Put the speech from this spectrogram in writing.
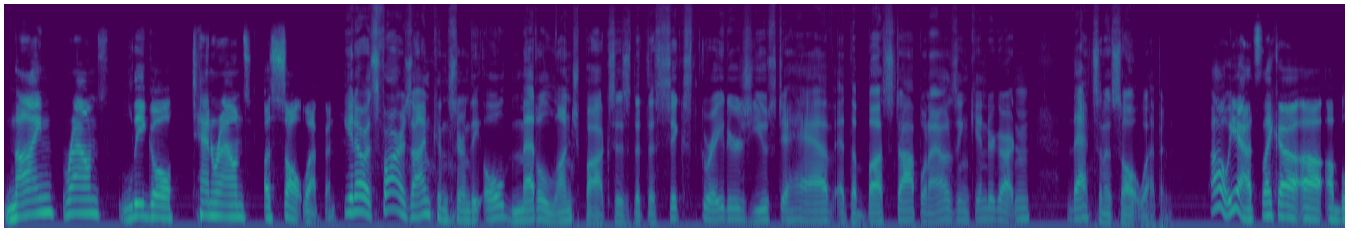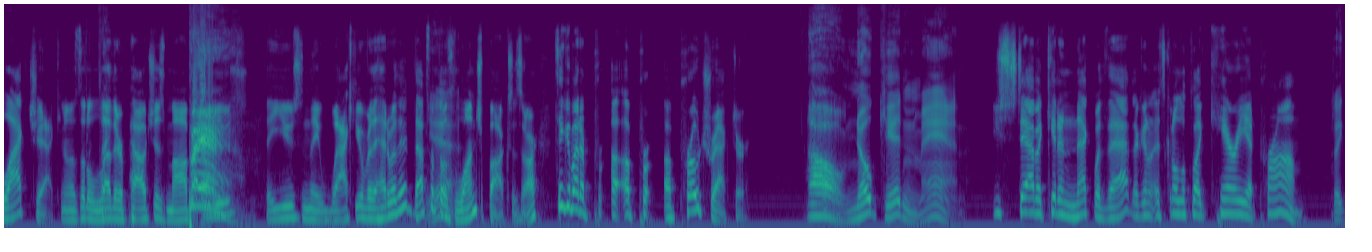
Nine rounds, legal. Ten rounds, assault weapon. You know, as far as I'm concerned, the old metal lunch boxes that the sixth graders used to have at the bus stop when I was in kindergarten, that's an assault weapon. Oh yeah, it's like a a, a blackjack. You know those little leather pouches mob use, they use and they whack you over the head with it. That's what Yeah. those lunch boxes are. Think about a a, a, a protractor. Oh, no kidding, man. You stab a kid in the neck with that, they're gonna it's gonna look like Carrie at prom. Like,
